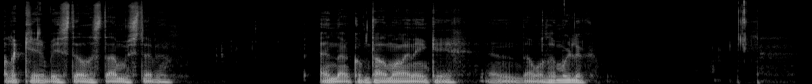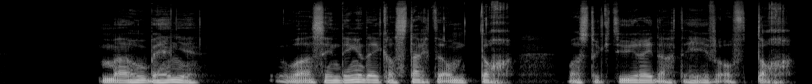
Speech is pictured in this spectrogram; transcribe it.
alle keer bij stilgestaan moest hebben. En dan komt het allemaal in één keer. En dat was dan moeilijk. Maar hoe begin je? Wat zijn dingen dat je kan starten om toch wat structuur je dag te geven of toch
